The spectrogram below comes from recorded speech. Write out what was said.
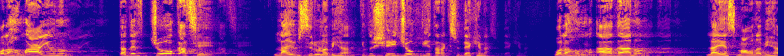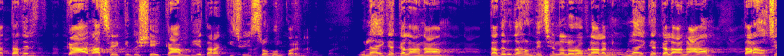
ওলাহুম আয়ুনুন, তাদের চোখ আছে সিরুনা বিহা, কিন্তু সেই চোখ দিয়ে তারা কিছু দেখে না। ওলাহুম আদানুন লাইয়াস মাওনা বিহা, তাদের কান আছে, কিন্তু সেই কান দিয়ে তারা কিছুই শ্রবণ করে না। উলাইকা কাল আনাম, তাদের উদাহরণ দিচ্ছেন আল্লাহ রবুল্লা আলমিন, উলাইকা কাল আনাম, তারা হচ্ছে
